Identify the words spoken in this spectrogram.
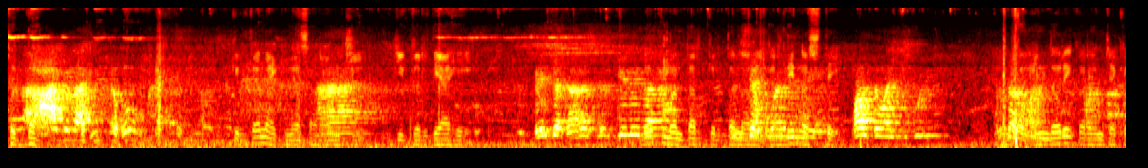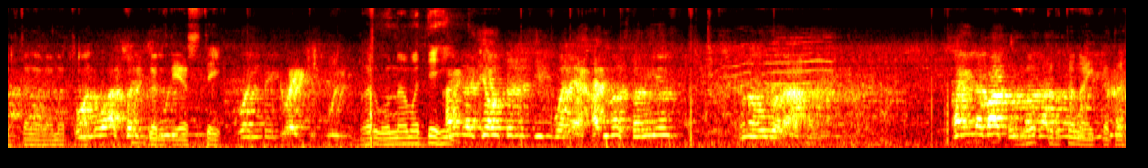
सुद्धा हो. कीर्तन ऐकण्यासाठी जी गर्दी आहे लोक म्हणतात कीर्तनाला गर्दी नसते. इंदोरीकरांच्या कीर्तनाला मात्र खूप गर्दी असते. भर उन्हामध्येही लोक कीर्तन ऐकत आहे.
